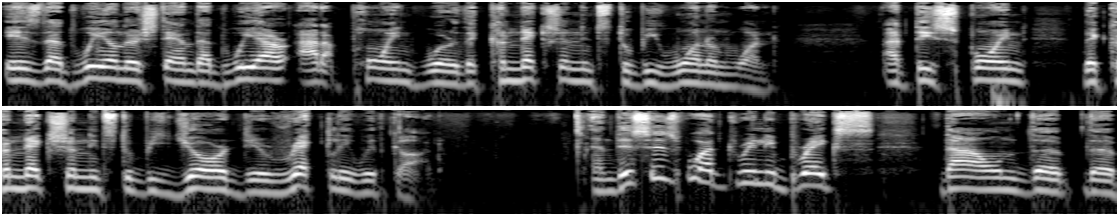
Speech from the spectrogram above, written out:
is that we understand that we are at a point where the connection needs to be one on one. At this point, the connection needs to be your directly with God. And this is what really breaks down the, the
